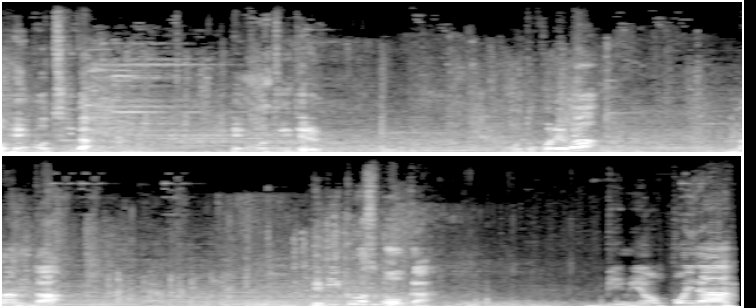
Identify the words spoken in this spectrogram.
お変更付きだ変更ついてるおっとこれはなんだ？ヘビークロスボウか。微妙っぽいな。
